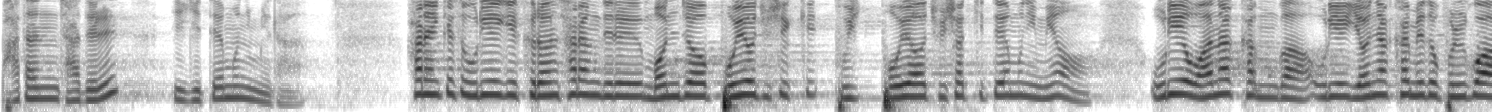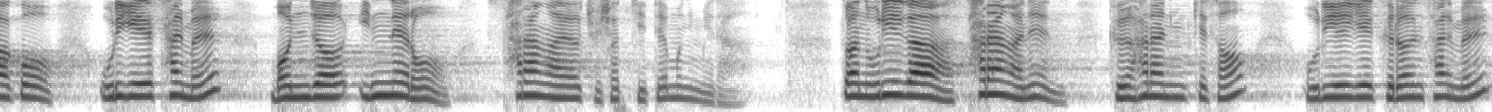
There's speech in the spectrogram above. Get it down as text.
받은 자들이기 때문입니다. 하나님께서 우리에게 그런 사랑들을 먼저 보여주셨기, 보여주셨기 때문이며 우리의 완악함과 우리의 연약함에도 불구하고 우리의 삶을 먼저 인내로 사랑하여 주셨기 때문입니다. 또한 우리가 사랑하는 그 하나님께서 우리에게 그런 삶을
